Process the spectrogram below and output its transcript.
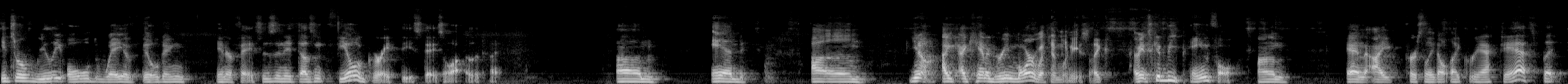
It's a really old way of building interfaces, and it doesn't feel great these days a lot of the time. Um, and um, you know, I, I, can't agree more with him when he's like, I mean, it's going to be painful. Um, and I personally don't like React.js, but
